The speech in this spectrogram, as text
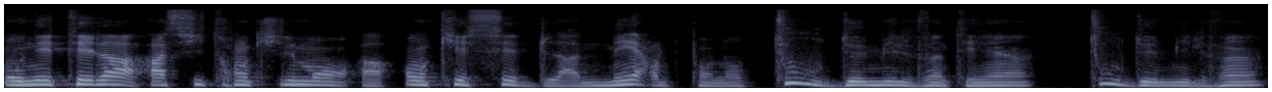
on était là, assis tranquillement, à encaisser de la merde pendant tout 2021, tout 2020.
